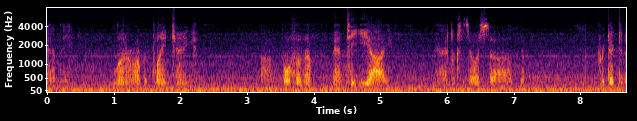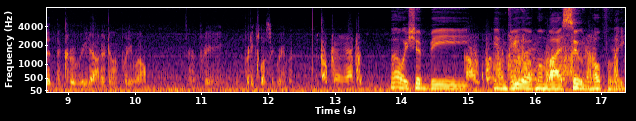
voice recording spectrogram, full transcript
and the lunar orbit plane change, uh, both of them, and TEI. And it looks as though it's uh, the predicted and the crew readout are doing pretty well. They're pretty pretty close agreement. Okay. Well, we should be Uh, in view of? Mumbai soon, hopefully.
